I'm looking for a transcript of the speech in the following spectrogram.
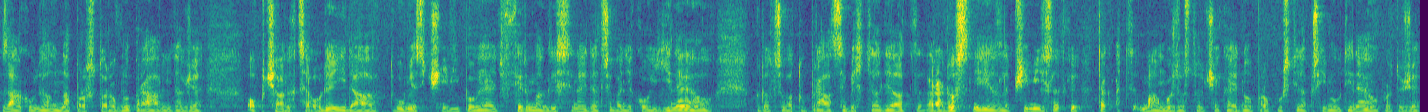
zákon udělal naprosto rovnoprávný. Takže občan chce odejít, dá dvouměsíční výpověď, firma, když si najde třeba někoho jiného, kdo třeba tu práci by chtěl dělat radostněji a s lepšími výsledky, tak ať má možnost to čekat jednou propustit a přijmout jiného, protože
